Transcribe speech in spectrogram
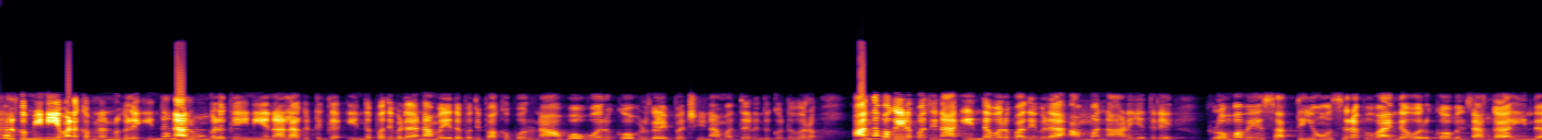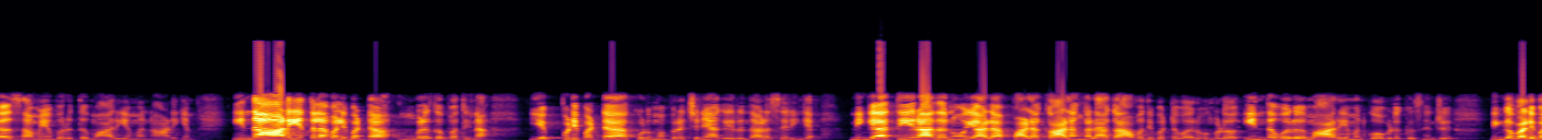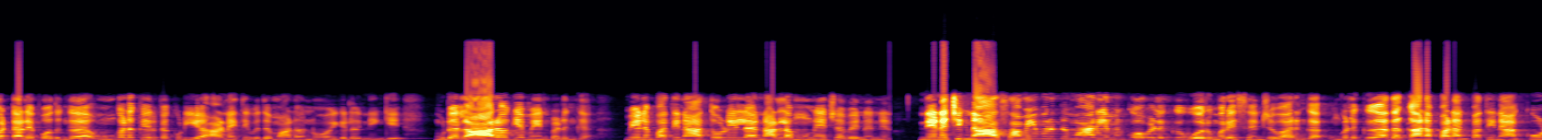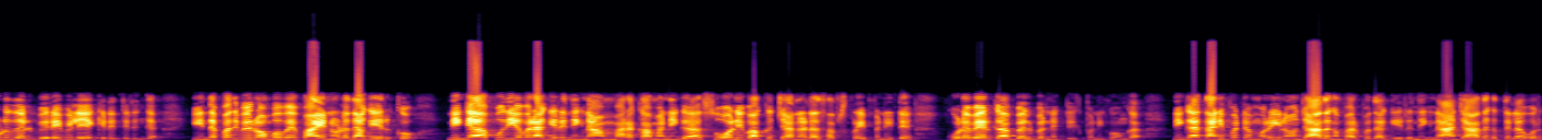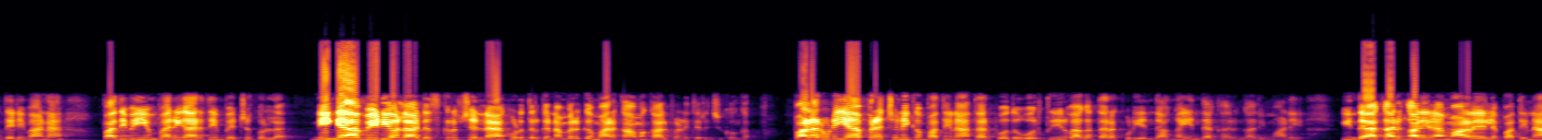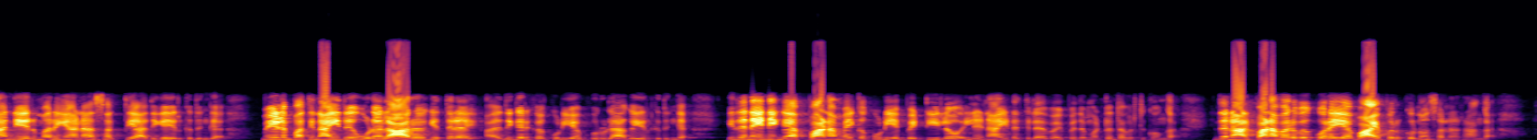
அனைவருக்கும் இனிய வணக்கம் நண்பர்களே. இந்த நாள் உங்களுக்கு இனிய நாள் ஆகட்டுங்க இந்த பதிவில் நம்ம எதை பற்றி பார்க்க போறோம்னா ஒவ்வொரு கோவில்களை பற்றி நாம் தெரிந்து கொண்டு வரோம். அந்த வகையில் பார்த்தீங்கன்னா இந்த ஒரு பதிவில் அம்மன் ஆலயத்திலே ரொம்பவே சக்தியும் சிறப்பு வாய்ந்த ஒரு கோவில் தாங்க இந்த சமயபுரத்து மாரியம்மன் ஆலயம். இந்த ஆலயத்தில் வழிபட்டா உங்களுக்கு பார்த்தீங்கன்னா எப்படிப்பட்ட குடும்ப பிரச்சனையாக இருந்தாலும் சரிங்க. நீங்க தீராத நோயால பல காலங்களாக அவதிப்பட்டு வருவங்களோ இந்த ஒரு மாரியம்மன் கோவிலுக்கு சென்று நீங்க வழிபட்டாலே போதுங்க. உங்களுக்கு இருக்கக்கூடிய அனைத்து விதமான நோய்களும் நீங்கி உடல் ஆரோக்கியம் மேம்படுங்க. மேலும் பார்த்தீங்கன்னா தொழில நல்ல முன்னேற்றம் வேணும்னு நினைச்சிங்கன்னா சமயபுரத்து மாரியம்மன் கோவிலுக்கு ஒரு முறை சென்று வாருங்க. உங்களுக்கு அதற்கான பலன் பார்த்தீங்கன்னா கூடுதல் விரைவிலேயே கிடைத்திடுங்க. இந்த பதிவு ரொம்பவே பயனுள்ளதாக இருக்கும். நீங்கள் புதியவராக இருந்தீங்கன்னா மறக்காமல் நீங்கள் சோழி வாக்கு சேனலை சப்ஸ்கிரைப் பண்ணிவிட்டு கூடவே இருக்க பெல் பட்டனை கிளிக் பண்ணிக்கோங்க. நீங்கள் தனிப்பட்ட முறையிலும் ஜாதகம் பார்ப்பதாக இருந்தீங்கன்னா ஜாதகத்தில் ஒரு தெளிவான பதிவையும் பரிகாரத்தையும் பெற்றுக்கொள்ள. நீங்கள் வீடியோவில் டிஸ்கிரிப்ஷனில் கொடுத்துருக்க நம்பருக்கு மறக்காமல் கால் பண்ணி தெரிஞ்சுக்கோங்க. பலருடைய பிரச்சனைக்கும் பார்த்தீங்கன்னா தற்போது ஒரு தீர்வாக தரக்கூடியதாங்க இந்த கருங்காலி மாலை. இந்த கருங்காலி மாலையில் பார்த்தீங்கன்னா நேர்மறையான சக்தி அதிகம் இருக்குதுங்க. மேலும் பார்த்தீங்கன்னா இது உடல் ஆரோக்கியத்தில் அதிகரிக்கக்கூடிய பொருளாக இருக்குதுங்க. இதனை நீங்கள் பணம் வைக்கக்கூடிய பெட்டியிலோ இல்லைன்னா இடத்துல வைப்பதை மட்டும் தவிர்த்துக்கோங்க. இதனால் பணவரவு குறைய வாய்ப்பு இருக்குன்னு சொல்லுறாங்க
